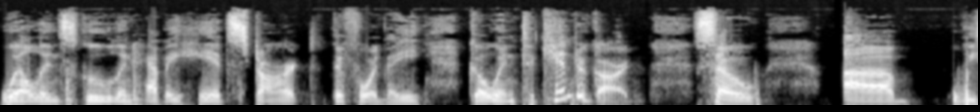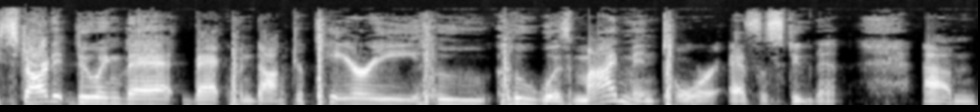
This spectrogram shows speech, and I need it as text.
well in school and have a head start before they go into kindergarten. So, uh, we started doing that back when Dr. Perry, who who was my mentor as a student, um,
